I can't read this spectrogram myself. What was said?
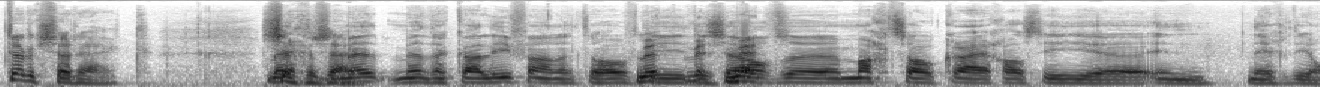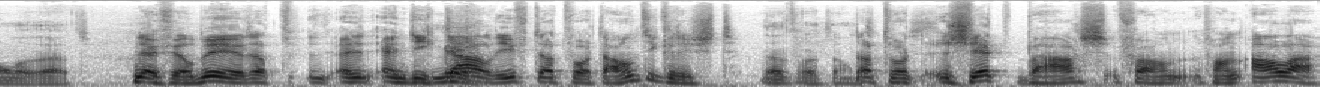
Turkse Rijk. Zeggen met, zij. Met, met een kalif aan het hoofd Met- die dezelfde macht zou krijgen als die eh, in 1900 had. Nee, veel meer. Dat, en, en die Meer. kalif, dat wordt de antichrist. Dat wordt dan. Dat wordt zetbaas van, van Allah.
